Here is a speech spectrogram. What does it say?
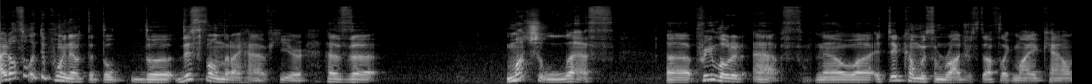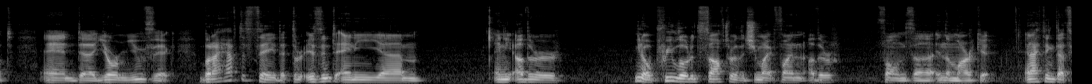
I'd also like to point out that the the this phone that I have here has uh, much less uh, preloaded apps. Now, uh, it did come with some Roger stuff like My Account and uh, Your Music, but I have to say that there isn't any um, any other you know preloaded software that you might find in other phones uh, in the market. And I think that's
